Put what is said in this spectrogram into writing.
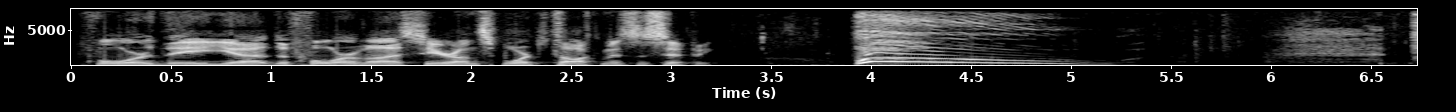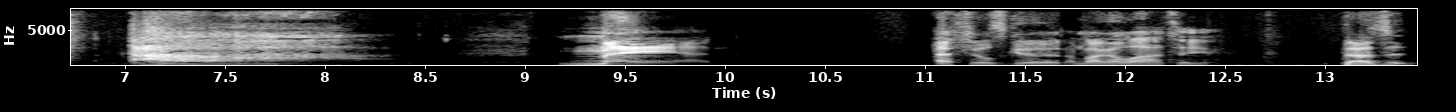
for the uh, the four of us here on Sports Talk Mississippi. Woo! Ah, man, that feels good. I'm not gonna lie to you. Does it?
